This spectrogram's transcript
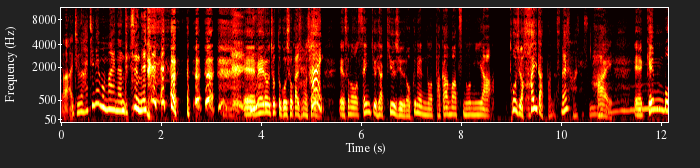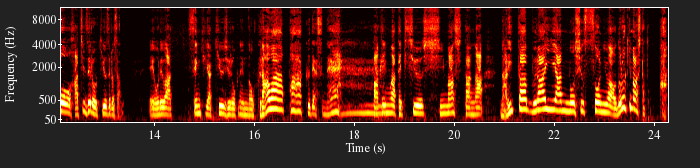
わあ、18年も前なんですね。えー、メールをちょっとご紹介しましょう。はい。えー、その1996年の高松宮当時はハイだったんですね。そうですね。はい。えー、剣棒80903。えー、俺は1996年のフラワーパークですね。馬券は的中しましたが、成田ブライアンの出走には驚きましたと。あ、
